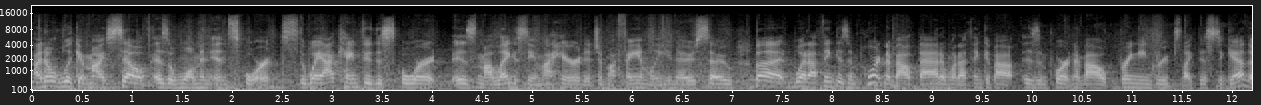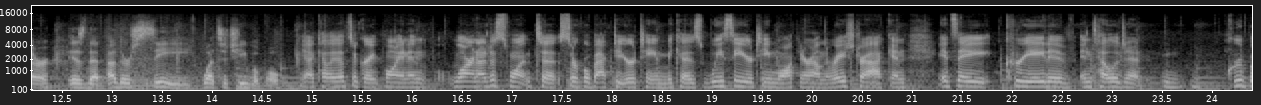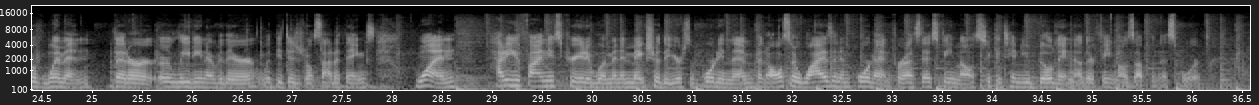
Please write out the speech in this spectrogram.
I don't look at myself as a woman in sports. The way I came through the sport is my legacy and my heritage and my family, you know. So, but what I think is important about that and what I think about is important about bringing groups like this together is that others see what's achievable. Yeah, Kelly, that's a great point. And Lauren, I just want to circle back to your team because we see your team walking around the racetrack and it's a creative, intelligent group of women that are, are, leading over there with the digital side of things. One, how do you find these creative women and make sure that you're supporting them? But also, why is it important for us as females to continue building other females up in this sport?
